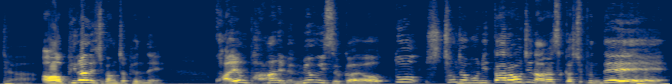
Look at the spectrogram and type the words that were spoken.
자, 어 피라넷이 방 잡혔네. 과연 방 안에 몇 명이 있을까요? 또 시청자분이 따라오진 않았을까 싶은데.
